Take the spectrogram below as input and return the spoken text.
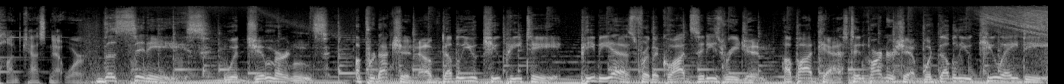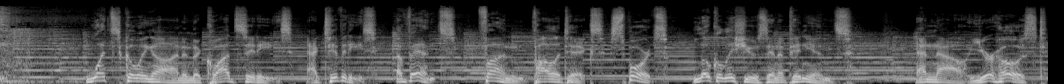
Podcast Network. The Cities with Jim Mertens, a production of WQPT, PBS for the Quad Cities region, a podcast in partnership with WQAD. What's going on in the Quad Cities? Activities, events, fun, politics, sports, local issues, and opinions. And now, your host,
